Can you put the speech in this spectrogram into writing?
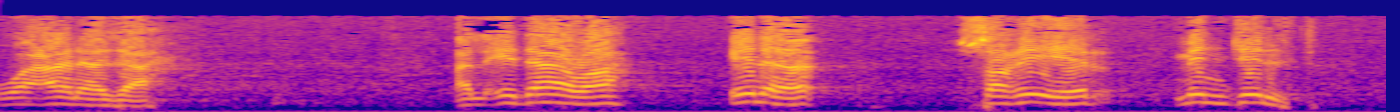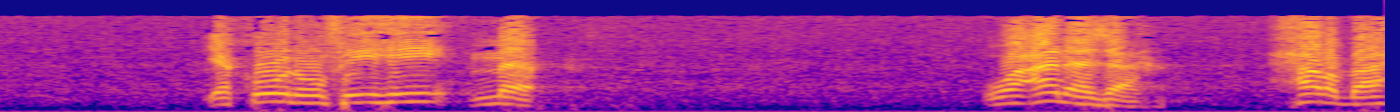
وعنزة. الإداوة إناء صغير من جلد يكون فيه ماء وعنزه حربة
